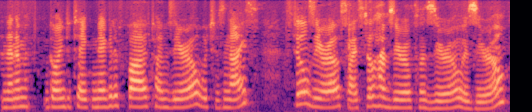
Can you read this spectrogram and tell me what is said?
And then I'm going to take negative 5 times 0, which is nice. Still 0, so I still have 0 plus 0 is 0.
